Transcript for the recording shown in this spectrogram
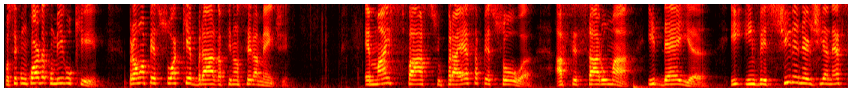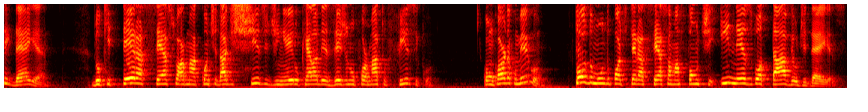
Você concorda comigo que, para uma pessoa quebrada financeiramente, é mais fácil para essa pessoa acessar uma ideia e investir energia nessa ideia do que ter acesso a uma quantidade X de dinheiro que ela deseja no formato físico? Concorda comigo? Todo mundo pode ter acesso a uma fonte inesgotável de ideias,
